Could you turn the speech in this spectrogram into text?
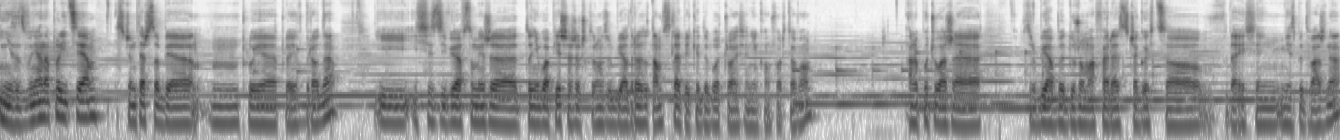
i nie zadzwoniła na policję, z czym też sobie mm, pluje, pluje w brodę. I, I się zdziwiła w sumie, że to nie była pierwsza rzecz, którą zrobiła od razu tam w sklepie, kiedy była czuła się niekomfortowo. Ale poczuła, że zrobiłaby dużą aferę z czegoś, co wydaje się niezbyt ważne.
